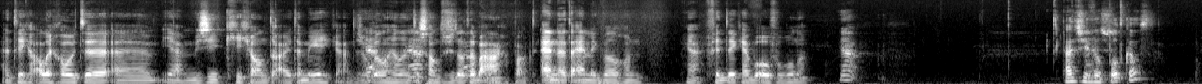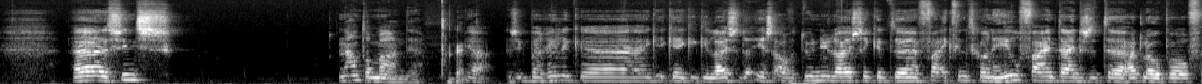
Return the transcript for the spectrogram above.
en tegen alle grote uh, ja, muziekgiganten uit Amerika. Dus ook wel heel interessant hoe ze dat hebben aangepakt. En uiteindelijk wel gewoon, ja, vind ik, hebben overwonnen. Ja. Luister je veel podcast? Uh, sinds een aantal maanden. Okay. Ja, dus ik ben redelijk. Uh, ik, ik, ik, luister eerst af en toe. Nu luister ik het. Uh, ik vind het gewoon heel fijn tijdens het hardlopen. Of,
